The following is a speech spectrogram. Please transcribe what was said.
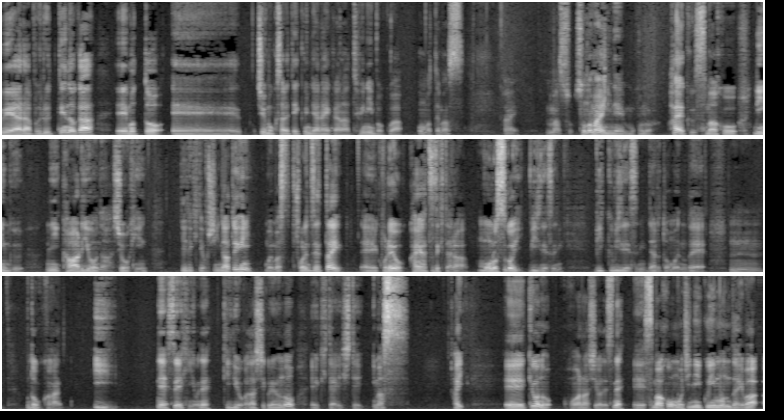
ウェアラブルっていうのが、えー、もっと、えー、注目されていくんじゃないかなというふうに僕は思ってます。はい。まあそ、その前にね、もうこの早くスマホリングに変わるような商品、出てきてほしいなというふうに思います。これ絶対、えー、これを開発できたら、ものすごいビジネスに、ビッグビジネスになると思うので、うん、どこかいい、ね、製品をね、企業が出してくれるのを、えー、期待しています。はい。えー、今日のお話はですね、えスマホを持ちにくい問題は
